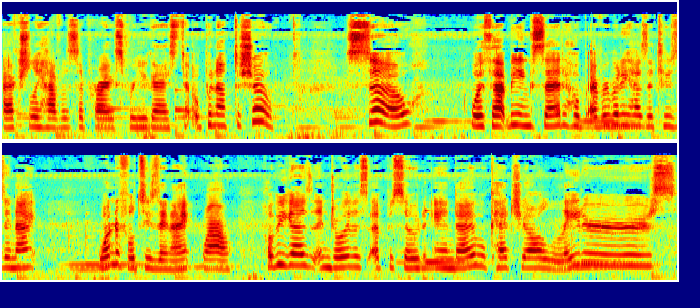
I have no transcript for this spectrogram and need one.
I actually have a surprise for you guys to open up the show. So, with that being said, hope everybody has a Tuesday night. Wonderful Tuesday night. Wow. Hope you guys enjoy this episode, and I will catch y'all laters.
